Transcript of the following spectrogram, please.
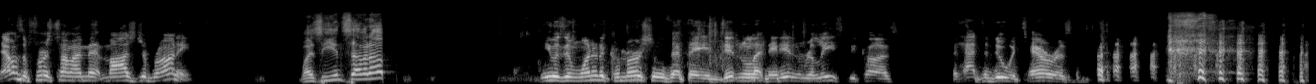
that was the first time I met Maz Jobrani. was he in seven up He was in one of the commercials that they didn't let they didn't release because it had to do with terrorism.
